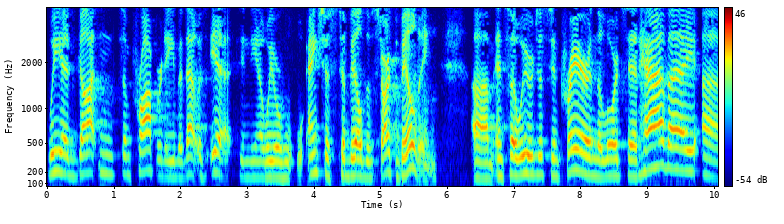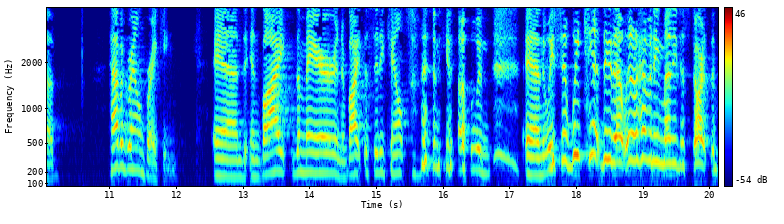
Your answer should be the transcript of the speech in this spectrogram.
we had gotten some property, but that was it. And, you know, we were anxious to build, to start the building. Um, and so we were just in prayer and the Lord said, have a, uh, have a groundbreaking and invite the mayor and invite the city councilman, you know, and, and we said, we can't do that. We don't have any money to start the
